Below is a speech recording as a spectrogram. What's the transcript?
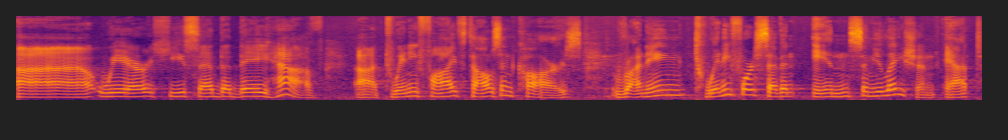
uh, where he said that they have uh, 25,000 cars running 24-7 in simulation at,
